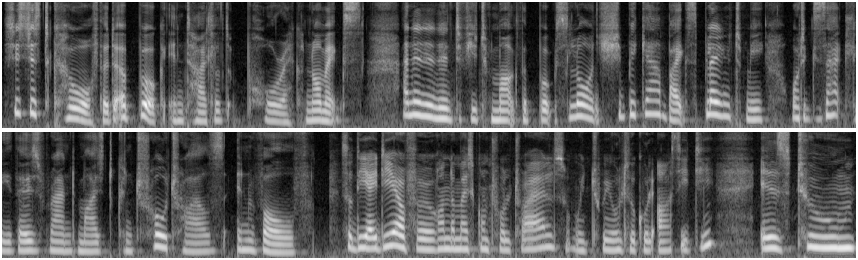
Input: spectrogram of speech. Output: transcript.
She's just co authored a book entitled Poor Economics. And in an interview to mark the book's launch, she began by explaining to me what exactly those randomized control trials involve. So the idea of randomized control trials, which we also call RCT, is to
